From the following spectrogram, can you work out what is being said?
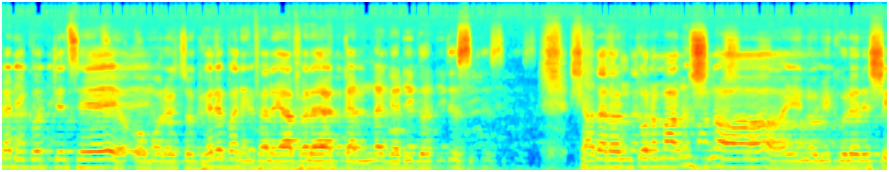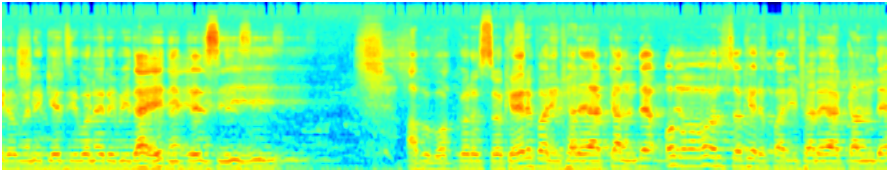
কারি করতেছে ওমরের চোখের পানি ফেলে ফেলে কান্না কারি করতেছে। সাধারণ কোন মানুষ নয়, নবী কুলের শিরোমণিকে জীবনের বিদায় দিতেছি। আবু বকর চোখের পানি ফেলে কান্দে, ওমর চোখের পানি ফেলে কান্দে।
